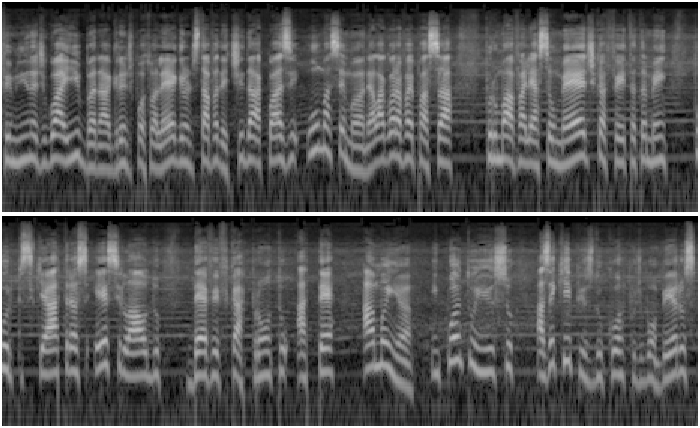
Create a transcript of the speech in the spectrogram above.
feminina de Guaíba, na Grande Porto Alegre, onde estava detida há quase uma semana. Ela agora vai passar por uma avaliação médica feita também por psiquiatras. Esse laudo deve ficar pronto até amanhã. Enquanto isso, as equipes do Corpo de Bombeiros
